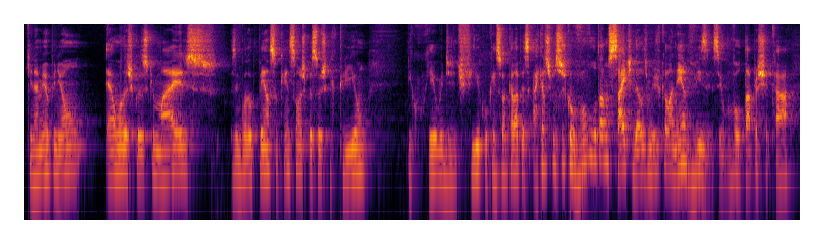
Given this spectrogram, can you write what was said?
Que, na minha opinião, é uma das coisas que mais. Assim, quando eu penso quem são as pessoas que criam e com quem eu me identifico, quem são aquela pessoa, aquelas pessoas que eu vou voltar no site delas mesmo que ela nem avise, assim, eu vou voltar para checar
